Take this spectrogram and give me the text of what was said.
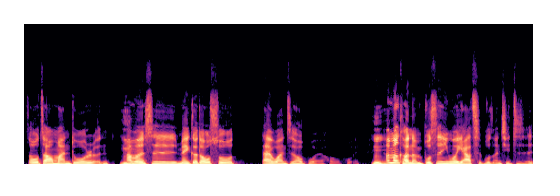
周遭蛮多人，嗯他们是每个都说戴完之后不会后悔。嗯，他们可能不是因为牙齿不整齐，只是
